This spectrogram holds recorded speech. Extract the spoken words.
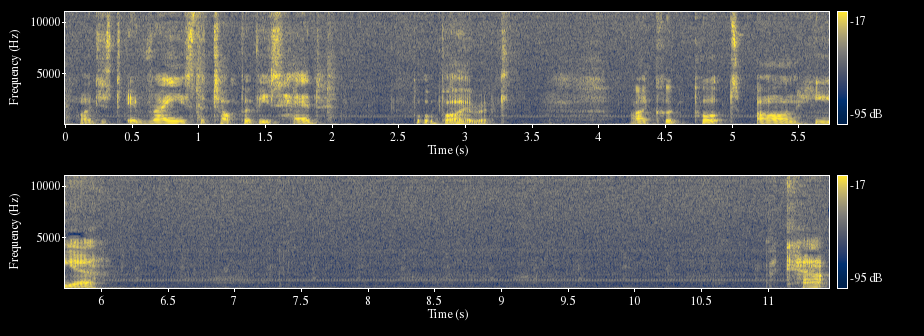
if I just erase the top of his head, poor pirate, I could put on here a cap,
